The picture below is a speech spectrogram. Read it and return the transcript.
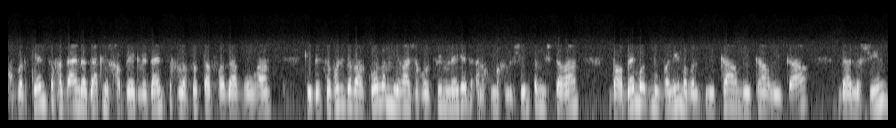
אבל כן צריך עדיין לדעת לחבק, ועדיין צריך לעשות את ההפרדה הברורה, כי בסופו של דבר כל אמירה שאנחנו יוצאים נגד, אנחנו מחלישים את המשטרה בהרבה מאוד מובנים, אבל בעיקר, בעיקר, בעיקר, באנשים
